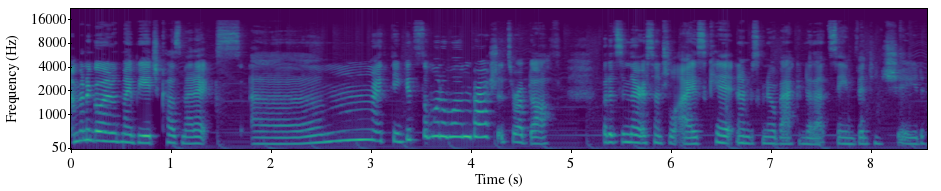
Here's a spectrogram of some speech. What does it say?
I'm gonna go in with my BH Cosmetics. Um, I think it's the 101 brush. It's rubbed off, but it's in their Essential Eyes kit, and I'm just gonna go back into that same vintage shade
